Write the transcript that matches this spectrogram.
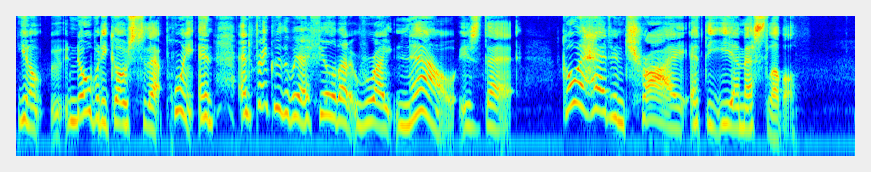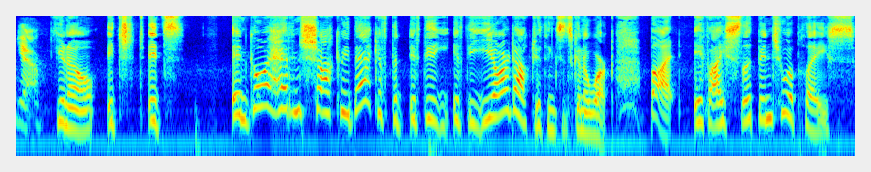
you know nobody goes to that point. And and frankly the way i feel about it right now is that go ahead and try at the ems level. Yeah, you know it's it's and go ahead and shock me back if the if the if the ER doctor thinks it's going to work. But if I slip into a place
